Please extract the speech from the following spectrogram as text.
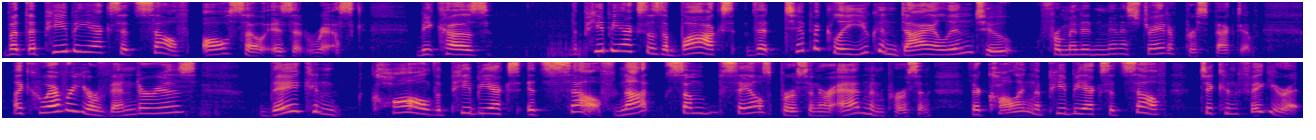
But the PBX itself also is at risk because the PBX is a box that typically you can dial into from an administrative perspective. Like whoever your vendor is, they can call the PBX itself, not some salesperson or admin person. They're calling the PBX itself to configure it.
